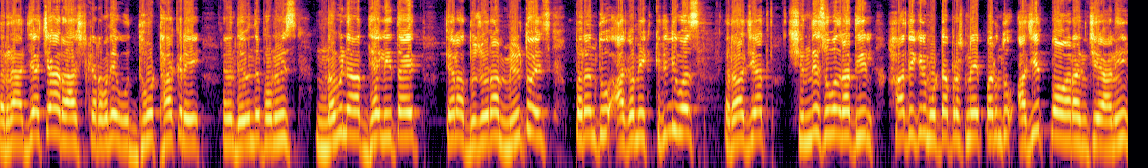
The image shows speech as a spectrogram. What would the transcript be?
राज्याच्या राजकारणामध्ये उद्धव ठाकरे आणि देवेंद्र फडणवीस नवीन अध्याय लिहित आहेत. त्याला दुजोरा मिळतोयच परंतु आगामी किती दिवस राज्यात शिंदेसोबत राहतील हा देखील मोठा प्रश्न आहे. परंतु अजित पवारांचे आणि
